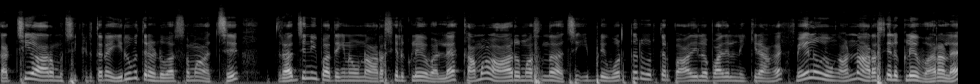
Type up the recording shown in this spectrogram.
கட்சியை ஆரம்பித்து கிட்டத்தட்ட இருபத்தி ரெண்டு வருஷமாக ஆச்சு. ரஜினி பார்த்தீங்கன்னா இன்னும் அரசியலுக்குள்ளே வரல. கமல் ஆறு மாதம் தான் ஆச்சு. இப்படி ஒருத்தர் ஒருத்தர் பாதியில் பாதியில் நிற்கிறாங்க மேலும் இவங்க அண்ணன் அரசியலுக்குள்ளே வரலை.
